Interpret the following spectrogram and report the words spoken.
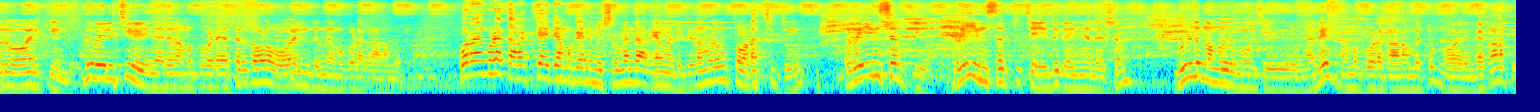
ഒരു ഓയിൽ കീ ഉണ്ട്. ഇത് വലിച്ചു കഴിഞ്ഞാൽ നമുക്കിവിടെ എത്രത്തോളം ഓയിൽ ഉണ്ടെന്ന് നമുക്കിവിടെ കാണാൻ പറ്റും. കുറേ കൂടെ കറക്റ്റായിട്ട് നമുക്ക് അതിന്റെ മെഷർമെന്റ് അറിയാൻ വേണ്ടിയിട്ട് നമ്മളൊന്ന് തുടച്ചിട്ട് റീഇൻസെപ്റ്റ് ചെയ്യാം. റീഇൻസെപ്റ്റ് ചെയ്ത് കഴിഞ്ഞ ശേഷം വീണ്ടും നമ്മൾ റിമൂവ് ചെയ്ത് കഴിഞ്ഞാൽ നമുക്കിവിടെ കാണാൻ പറ്റും ഓയിലിന്റെ കണക്ക്.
